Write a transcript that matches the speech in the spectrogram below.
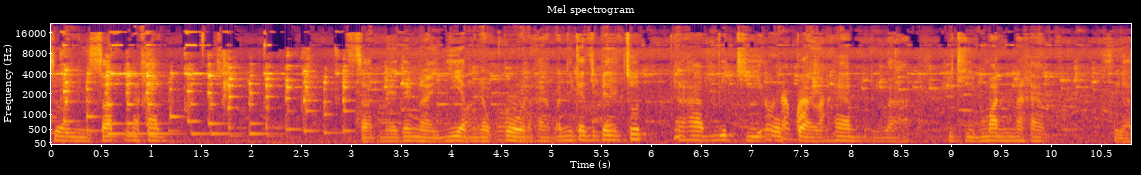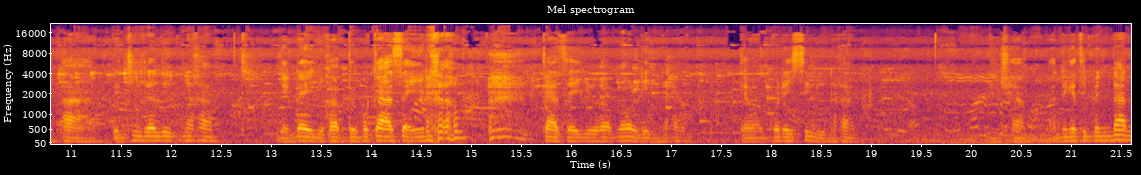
ส่วนซอดนะครับซอดเนี่ยจังหน่อยเยี่ยมยกโกนะครับ อันนี้ก็จะเป็นชุดนะครับ วิธีโอบปล่อยนะครับ หรือว่าพิธีมอนนะครับ เสือผ้าเป็นที่ระลึกนะครับ อยากได้อยู่ครับแต่ประกาศใส่นะครับกาใส่อยู่ครับว่าลินนะครับ แต่ว่าไม่ได้ซื้อนะครับนี่ครับ อันนี้ก็จะเป็นด้าน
